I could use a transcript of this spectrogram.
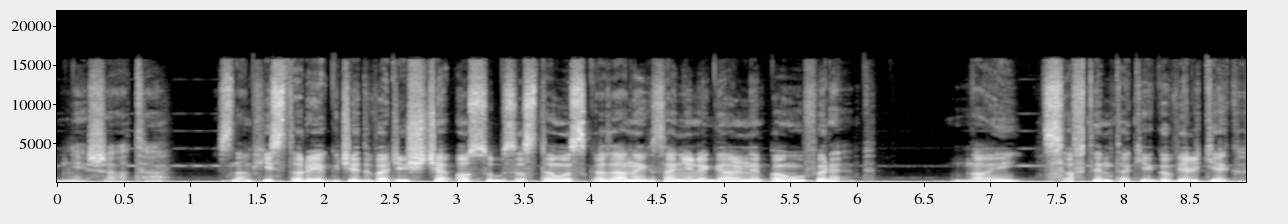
mniejsza o to. Znam historię, gdzie 20 osób zostało skazanych za nielegalny połów ryb. No i co w tym takiego wielkiego?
